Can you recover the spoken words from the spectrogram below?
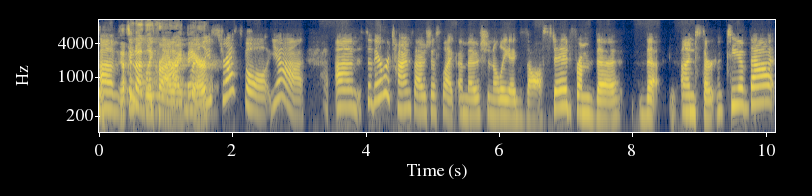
um, That's an ugly like cry right there. Really stressful. Yeah. Um, so there were times I was just like emotionally exhausted from the the uncertainty of that.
